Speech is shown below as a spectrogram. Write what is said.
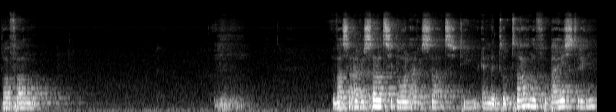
waarvan er was een arrestatie door een arrestatieteam en met totale verbijstering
